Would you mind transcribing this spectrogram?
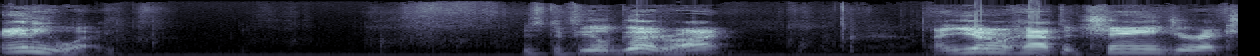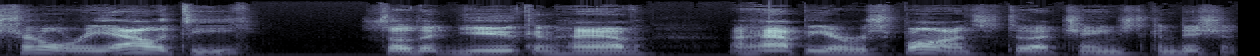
anyway. Is to feel good, right? And you don't have to change your external reality so that you can have a happier response to that changed condition.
